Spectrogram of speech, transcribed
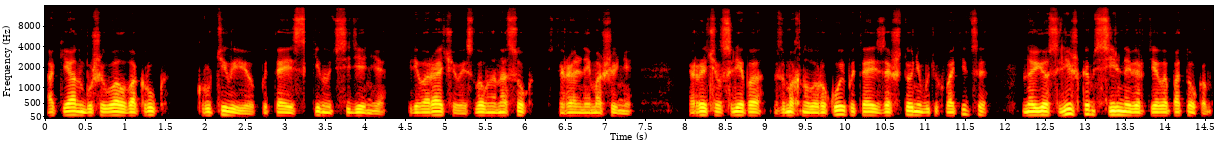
Океан бушевал вокруг, крутил ее, пытаясь скинуть сиденье, переворачивая, словно носок в стиральной машине. Рэчел слепо взмахнула рукой, пытаясь за что-нибудь ухватиться, но ее слишком сильно вертело потоком,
